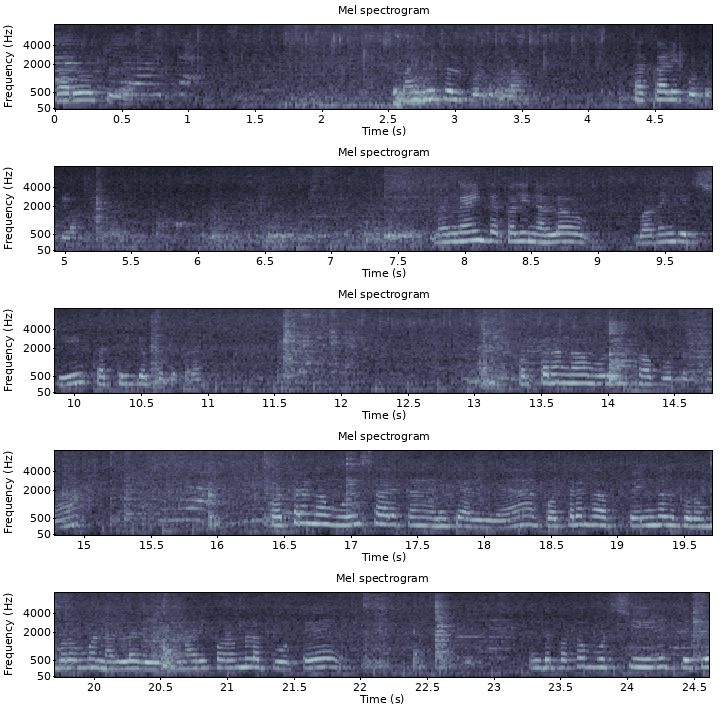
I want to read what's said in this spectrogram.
கருவேப்பிலை. மஞ்சள்தூள் போட்டுக்கலாம். தக்காளி போட்டுக்கலாம். வெங்காயம் தக்காளி நல்லா வதங்கிடுச்சு கத்திரிக்காய் போட்டுக்கிறேன். கொத்தரங்காய் முருங்கைக்காய் போட்டிருக்கேன் கொத்தரங்காய் முழுசாக இருக்கான்னு நினைக்காதீங்க. கொத்தரங்காய் பெண்களுக்கு ரொம்ப ரொம்ப நல்லது. இந்த மாதிரி குழம்புல போட்டு இந்த பக்கம் பிடிச்சி இழுத்துட்டு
